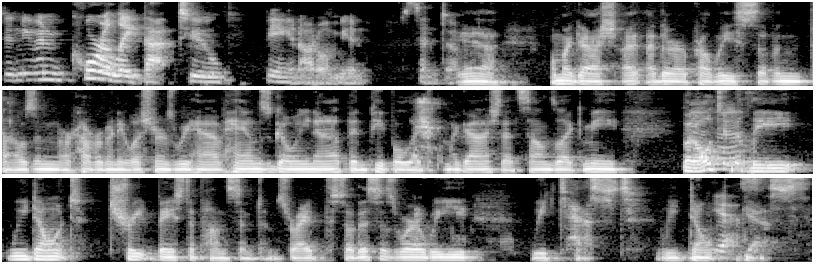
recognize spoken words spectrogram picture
didn't even correlate that to being an autoimmune symptom. Yeah. Oh my gosh, I, I, there are probably 7,000 or however many listeners we have, hands going up, and people like, oh my gosh, that sounds like me. But mm-hmm. ultimately, we don't treat based upon symptoms, right? So this is where we we test, we don't yes. guess.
